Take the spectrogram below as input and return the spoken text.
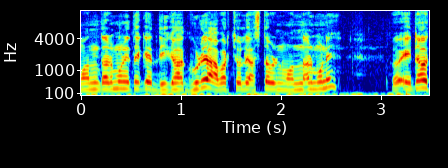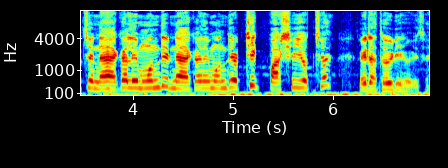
মন্দারমণি থেকে দীঘা ঘুরে আবার চলে আসতে পারেন মন্দারমণি। তো এটা হচ্ছে ন্যায়কালী মন্দির ন্যায়কালী মন্দিরের ঠিক পাশেই হচ্ছে, এটা তৈরি হয়েছে।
